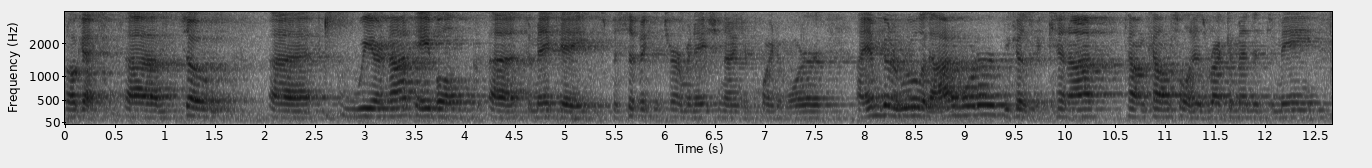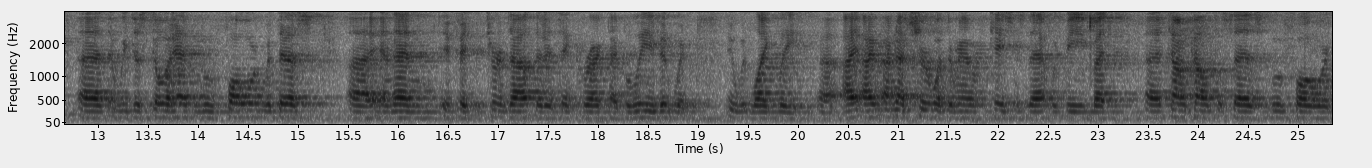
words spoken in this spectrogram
Okay, um, so uh, we are not able uh, to make a specific determination on your point of order. I am going to rule it out of order because we cannot. Town counsel has recommended to me uh, that we just go ahead and move forward with this. Uh, And then if it turns out that it's incorrect, I believe it would, it would likely, uh, I, I'm not sure what the ramifications of that would be, but uh, town counsel says move forward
